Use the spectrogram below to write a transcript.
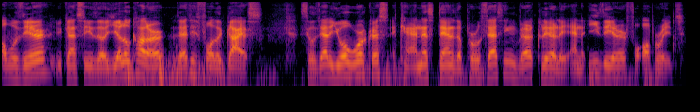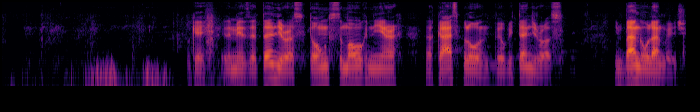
Over there you can see the yellow color. That is for the gas. So that your workers can understand the processing very clearly and easier for operate. Okay it means dangerous. Don't smoke near the gas balloon. Will be dangerous. In Bangla language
